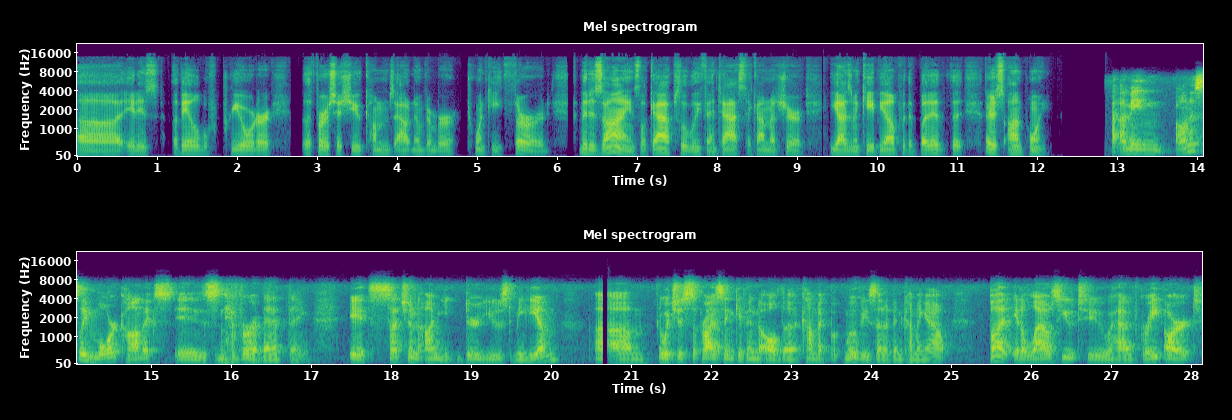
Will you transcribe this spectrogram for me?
Uh, it is available for pre-order. The first issue comes out November 23rd. The designs look absolutely fantastic. I'm not sure you guys have been keeping up with it, but it, the, they're just on point. I mean, honestly, more comics is never a bad thing. It's such an underused medium, um, which is surprising given all the comic book movies that have been coming out. But it allows you to have great art,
